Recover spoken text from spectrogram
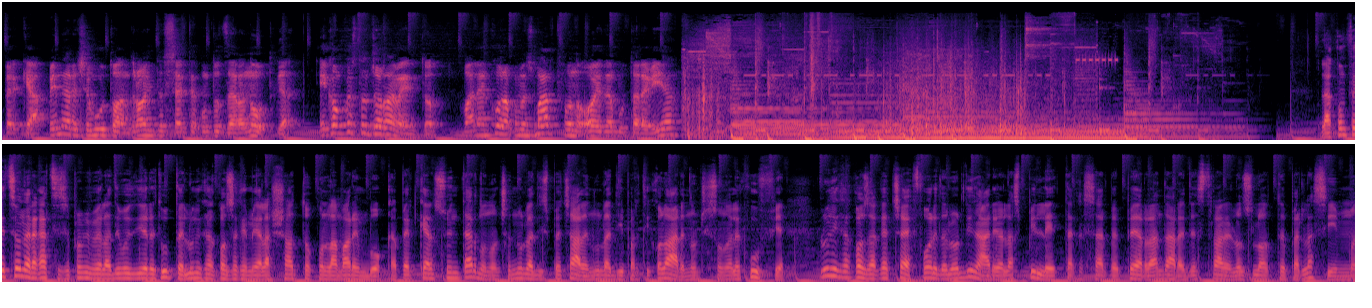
Perché ha appena ricevuto Android 7.0 Nougat. E con questo aggiornamento, vale ancora come smartphone o è da buttare via? La confezione ragazzi se proprio ve la devo dire tutta è l'unica cosa che mi ha lasciato con l'amaro in bocca perché al suo interno non c'è nulla di speciale, nulla di particolare, non ci sono le cuffie, l'unica cosa che c'è fuori dall'ordinario è la spilletta che serve per andare ad estrarre lo slot per la SIM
